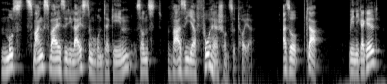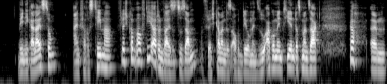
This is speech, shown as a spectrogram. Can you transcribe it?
muss zwangsweise die Leistung runtergehen, sonst war sie ja vorher schon zu teuer. Also klar, weniger Geld, weniger Leistung, einfaches Thema. Vielleicht kommt man auf die Art und Weise zusammen. Vielleicht kann man das auch in dem Moment so argumentieren, dass man sagt, ja, ähm,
